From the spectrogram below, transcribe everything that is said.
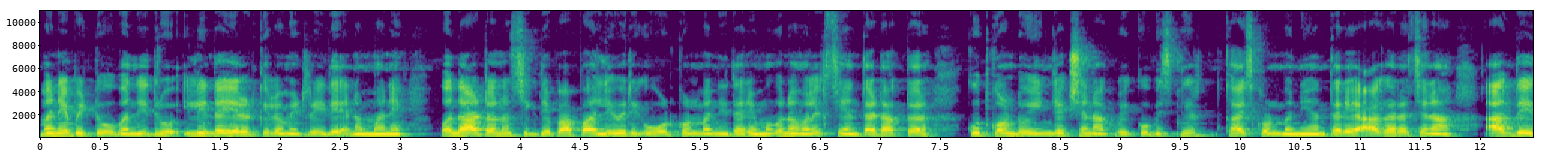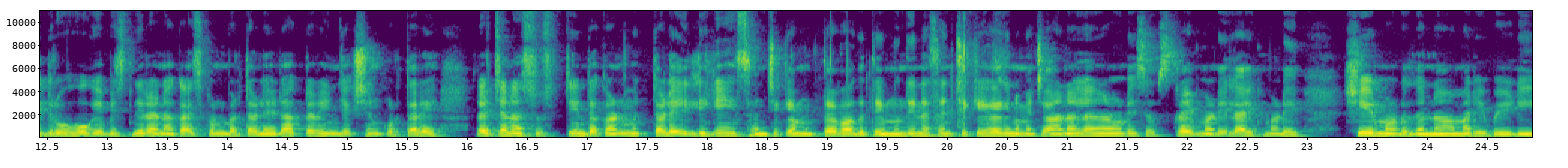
ಮನೆ ಬಿಟ್ಟು ಬಂದಿದ್ದರು ಇಲ್ಲಿಂದ ಎರಡು ಕಿಲೋಮೀಟ್ರ್ ಇದೆ ನಮ್ಮ ಮನೆ ಒಂದು ಆಟೋನೂ ಸಿಗದೆ ಪಾಪ ಅಲ್ಲಿವರೆಗೂ ಓಡ್ಕೊಂಡು ಬಂದಿದ್ದಾರೆ. ಮಗುನ ಮಲಗಿಸಿ ಅಂತ ಡಾಕ್ಟರ್ ಕೂತ್ಕೊಂಡು ಇಂಜೆಕ್ಷನ್ ಹಾಕಬೇಕು, ಬಿಸಿನೀರು ಕಾಯಿಸ್ಕೊಂಡು ಬನ್ನಿ ಅಂತಾರೆ. ಆಗ ರಚನಾ ಆಗದೇ ಇದ್ದರೂ ಹೋಗಿ ಬಿಸಿನೀರನ್ನು ಕಾಯಿಸ್ಕೊಂಡು ಬರ್ತಾಳೆ. ಡಾಕ್ಟರ್ ಇಂಜೆಕ್ಷನ್ ಕೊಡ್ತಾರೆ. ರಚನಾ ಸುಸ್ತಿಯಿಂದ ಕಣ್ಮುಚ್ತಾಳೆ ಇಲ್ಲಿಗೆ ಈ ಸಂಚಿಕೆ ಮುಕ್ತವಾಗುತ್ತೆ. ಮುಂದಿನ ಸಂಚಿಕೆಗಾಗಿ ನಮ್ಮ ಚಾನಲನ್ನು ನೋಡಿ, ಸಬ್ಸ್ಕ್ರೈಬ್ ಮಾಡಿ, ಲೈಕ್ ಮಾಡಿ, ಶೇರ್ ಮಾಡೋದನ್ನು ಮರಿಬೇಡಿ.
